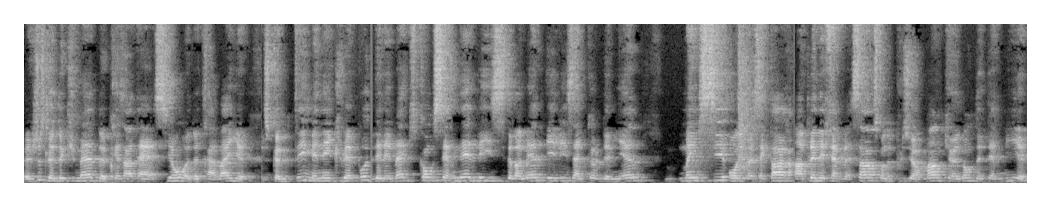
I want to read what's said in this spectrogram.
euh, juste le document de présentation euh, de travail euh, du comité, mais n'incluait pas d'éléments qui concernaient les hydromels et les alcools de miel, même si on est un secteur en pleine effervescence, qu'on a plusieurs membres, qu'il y a un nombre de permis euh,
